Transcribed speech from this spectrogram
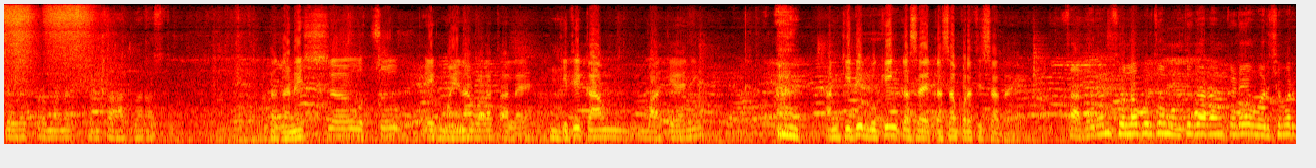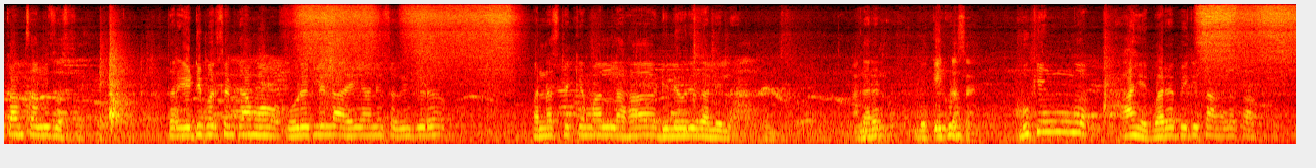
तेवढ्याच प्रमाणात त्यांचा हातभार असतो. आता गणेश उत्सव एक महिनाभरात आला आहे किती काम बाकी आहे आणि आणि किती बुकिंग कसं आहे? कसा प्रतिसाद आहे? साधारण सोलापूरच्या मूर्तिकारांकडे वर्षभर काम चालूच असतं. तर एटी पर्सेंट काम हो उरकलेलं आहे आणि सगळीकडं पन्नास टक्के माल हा डिलेवरी झालेला आहे. आणि बुकिंग कसं आहे? बुकिंग आहे बऱ्यापैकी चांगलंच असतं.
